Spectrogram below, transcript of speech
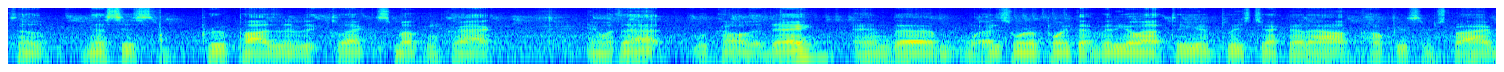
So that's just proof positive that Kleck smoking crack. And with that, we'll call it a day. And um, I just want to point that video out to you. Please check that out. Hope you subscribe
